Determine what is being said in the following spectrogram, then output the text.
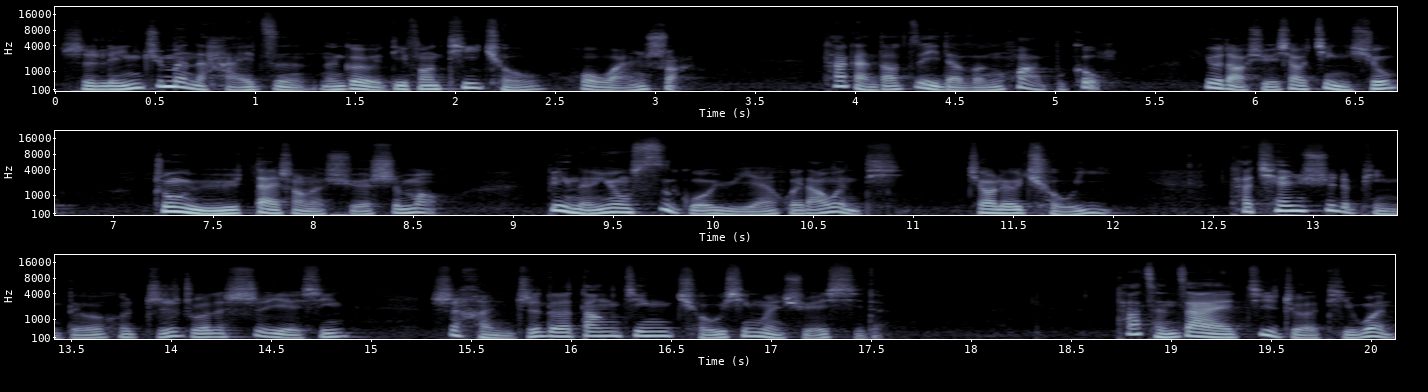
使邻居们的孩子能够有地方踢球或玩耍。他感到自己的文化不够，又到学校进修，终于戴上了学士帽，并能用四国语言回答问题、交流球艺。他谦虚的品德和执着的事业心是很值得当今球星们学习的。他曾在记者提问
